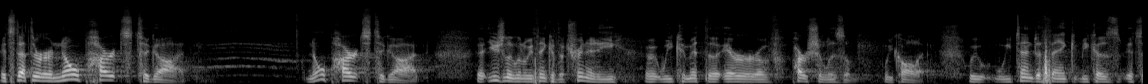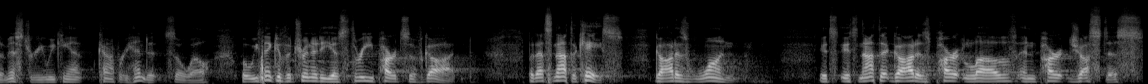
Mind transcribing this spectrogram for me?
it's that there are no parts to God. No parts to God. Uh, usually, when we think of the Trinity, we commit the error of partialism, we call it. We, we tend to think, because it's a mystery, we can't comprehend it so well, but we think of the Trinity as three parts of God. But that's not the case. God is one. It's, it's not that God is part love and part justice,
